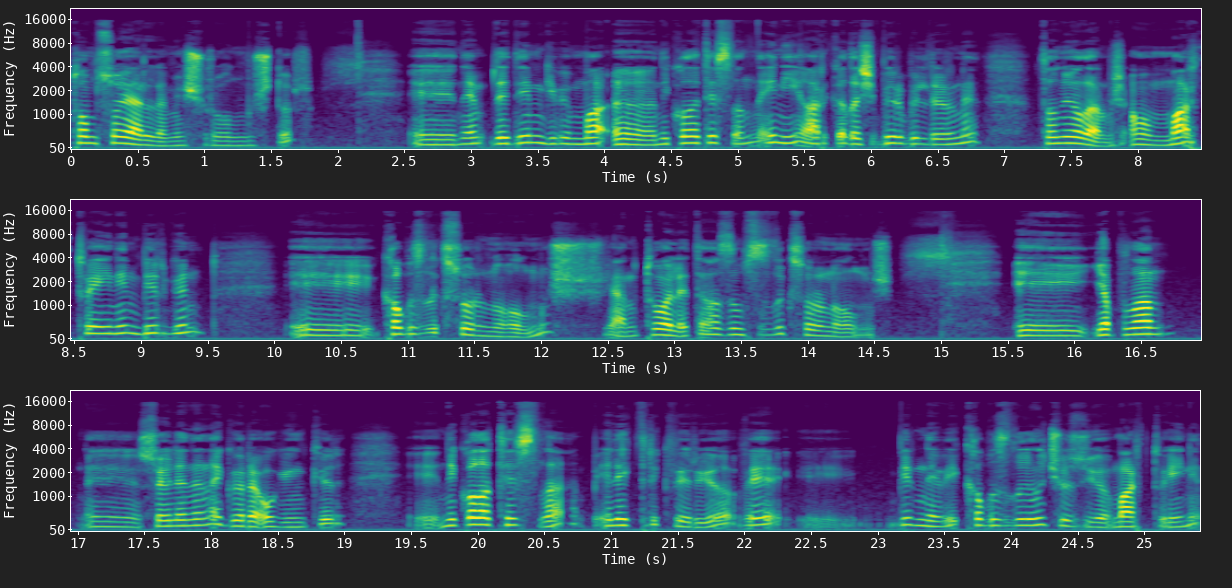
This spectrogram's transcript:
Tom Sawyer'le meşhur olmuştur. E, dediğim gibi e, Nikola Tesla'nın en iyi arkadaşı birbirlerini tanıyorlarmış. Ama Mark Twain'in bir gün e, kabızlık sorunu olmuş. Yani tuvalete hazımsızlık sorunu olmuş. E, yapılan söylenene göre o günkü Nikola Tesla elektrik veriyor ve bir nevi kabızlığını çözüyor Mark Twain'in.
